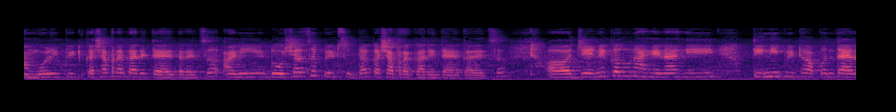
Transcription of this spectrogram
आंबोळी पीठ कशा प्रकारे तयार करायचं आणि डोशाचं पीठसुद्धा कशा प्रकारे तयार करायचं. जेणेकरून आहे ना ही तिन्ही पीठं आपण तयार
